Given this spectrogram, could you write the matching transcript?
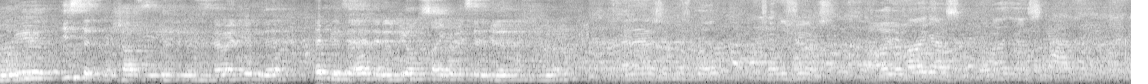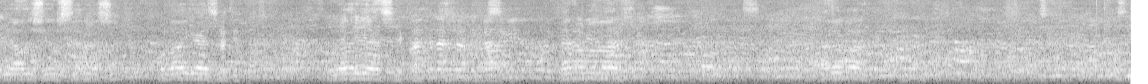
doğruyu hissetme şansını getirmesi temennimle hepinize en derin yol saygı ve sevgilerimi sunuyorum. Enerjimiz bol, çalışıyoruz. Kolay gelsin, kolay gelsin. İyi alışverişler olsun. Kolay gelsin. Kolay gelsin. Merhabalar. Merhaba. İyi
